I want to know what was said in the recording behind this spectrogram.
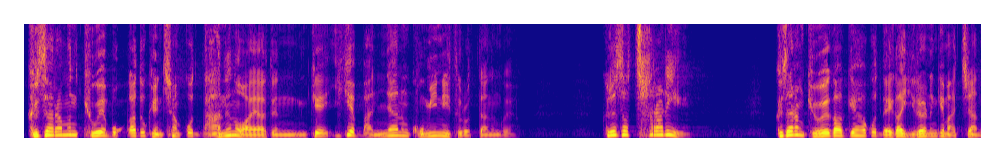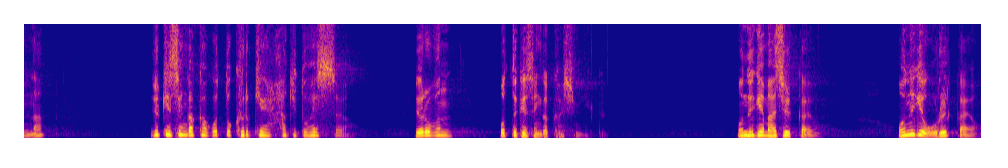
그 사람은 교회 못 가도 괜찮고 나는 와야 되는 게 이게 맞냐는 고민이 들었다는 거예요. 그래서 차라리 그 사람 교회 가게 하고 내가 일하는 게 맞지 않나? 이렇게 생각하고 또 그렇게 하기도 했어요. 여러분, 어떻게 생각하십니까? 어느 게 맞을까요? 어느 게 옳을까요?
